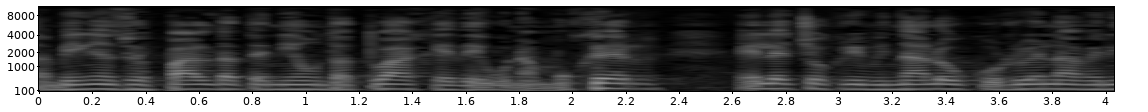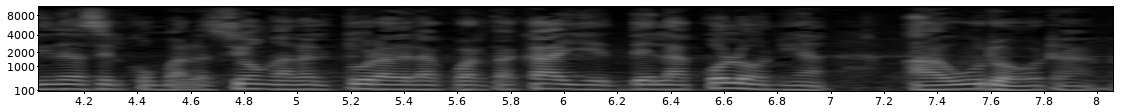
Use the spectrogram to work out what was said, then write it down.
También en su espalda tenía un tatuaje de una mujer. El hecho criminal ocurrió en la avenida Circunvalación a la altura de la cuarta calle de la colonia Aurora.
